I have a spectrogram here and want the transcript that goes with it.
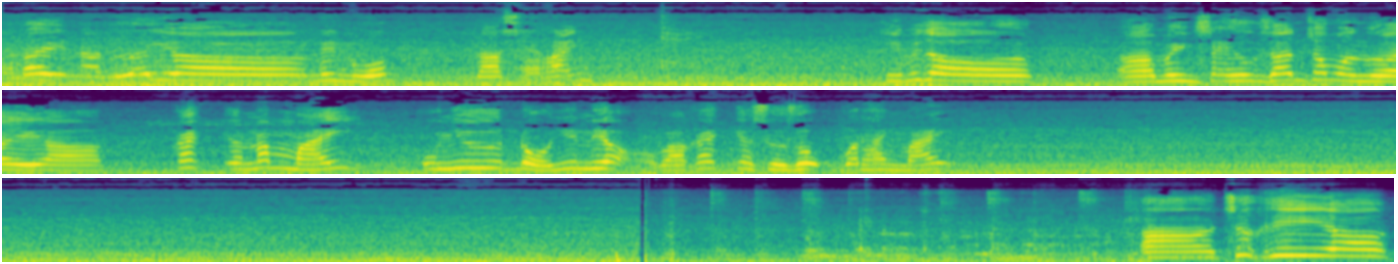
ở đây là lưỡi ờ, uh, lên luống là xẻ rãnh. Thì bây giờ uh, mình sẽ hướng dẫn cho mọi người uh, cách nắp máy cũng như đổ nhiên liệu và cách uh, sử dụng vận hành máy. À, trước khi uh,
